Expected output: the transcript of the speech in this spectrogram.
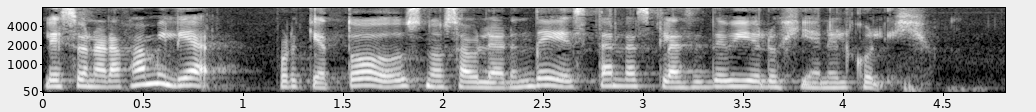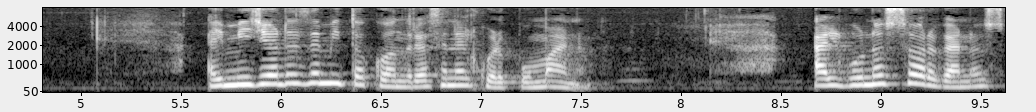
Le sonará familiar, porque a todos nos hablaron de esta en las clases de biología en el colegio. Hay millones de mitocondrias en el cuerpo humano, algunos órganos,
